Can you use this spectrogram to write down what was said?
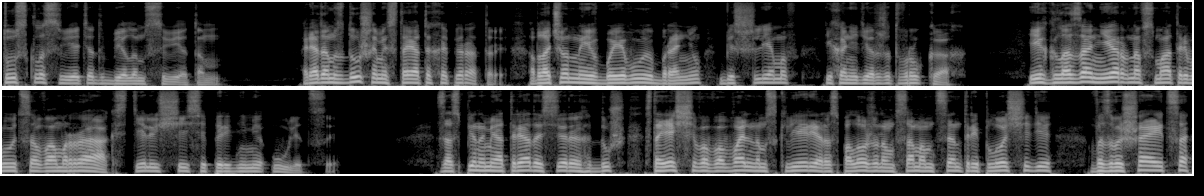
тускло светят белым светом. Рядом с душами стоят их операторы, облаченные в боевую броню, без шлемов, их они держат в руках. Их глаза нервно всматриваются во мрак, стелющийся перед ними улицы. За спинами отряда серых душ, стоящего в овальном сквере, расположенном в самом центре площади, возвышается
